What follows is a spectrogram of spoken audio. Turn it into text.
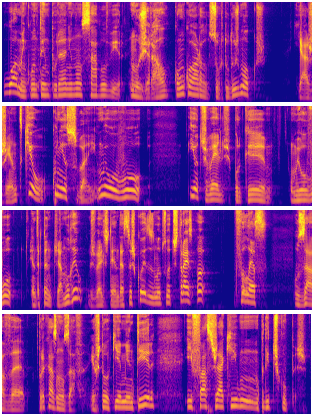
O homem contemporâneo não sabe ouvir. No geral, concordo, sobretudo os mocos. E há gente que eu conheço bem, o meu avô e outros velhos, porque o meu avô, entretanto, já morreu. Os velhos têm dessas coisas, uma pessoa distrai-se, oh, falece. Usava, por acaso não usava. Eu estou aqui a mentir e faço já aqui um pedido de desculpas.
